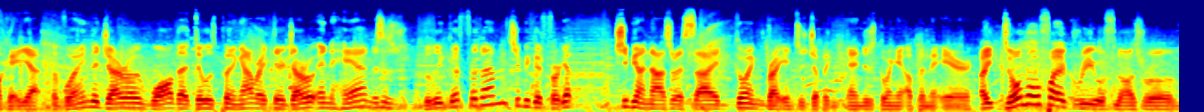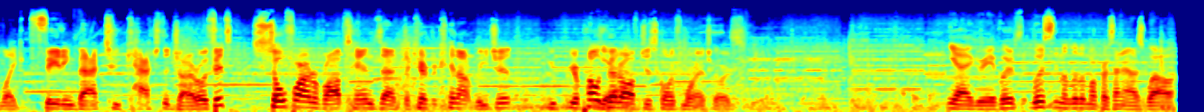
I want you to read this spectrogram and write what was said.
Okay, yeah, avoiding the gyro wall that Dill was putting out right there. Gyro in hand. This is really good for them. Should be good for. Yep, should be on Nazura's side, going right into jumping and just throwing it up in the air. I don't know if I agree with Nazura like fading back to catch the gyro. If it's so far out of Rob's hands that the character cannot reach it, you, you're probably better off just going for more edge guards. Yeah, I agree. It would have a little more percent as well.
